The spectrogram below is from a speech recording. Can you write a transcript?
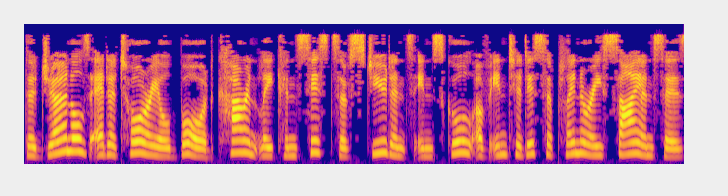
The journal's editorial board currently consists of students in School of Interdisciplinary Sciences.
